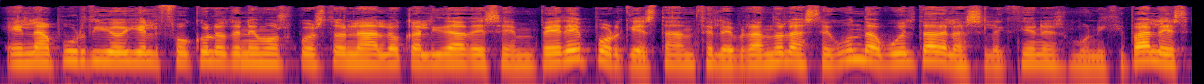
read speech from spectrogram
En Lapurdi hoy el foco lo tenemos puesto en la localidad de Sempere porque están celebrando la segunda vuelta de las elecciones municipales.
